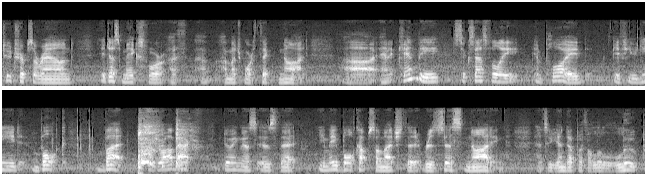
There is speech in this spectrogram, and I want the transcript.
two trips around, it just makes for a, a, a much more thick knot, uh, and it can be successfully employed if you need bulk. But the drawback doing this is that you may bulk up so much that it resists knotting, and so you end up with a little loop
